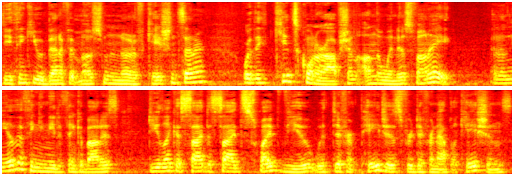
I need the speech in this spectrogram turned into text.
Do you think you would benefit most from the Notification Center or the Kids Corner option on the Windows Phone 8? And then the other thing you need to think about is do you like a side to side swipe view with different pages for different applications,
